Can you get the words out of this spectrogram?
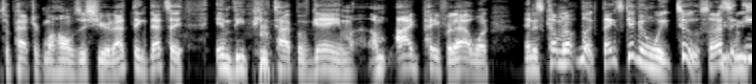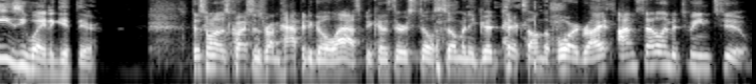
to Patrick Mahomes this year? I think that's a MVP hmm. type of game. I'm, I'd pay for that one. And it's coming up. Look, Thanksgiving week too, so that's mm-hmm. an easy way to get there. This is one of those questions where I'm happy to go last because there are still so many good picks on the board. Right, I'm settling between two:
